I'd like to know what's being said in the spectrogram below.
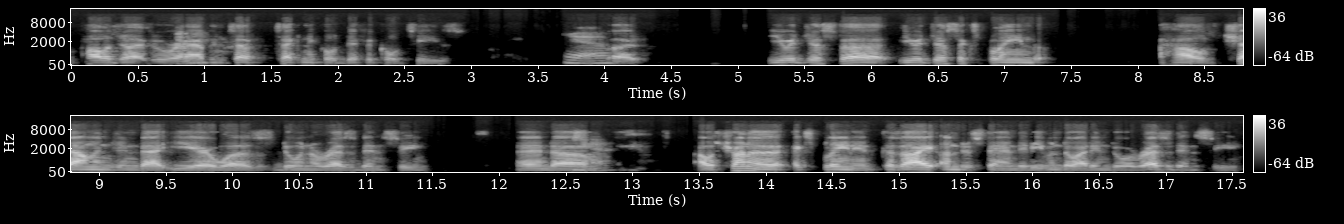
apologize, we were having te- technical difficulties. Yeah. But you had just uh, you had just explained how challenging that year was doing a residency, and um, yeah. I was trying to explain it because I understand it, even though I didn't do a residency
